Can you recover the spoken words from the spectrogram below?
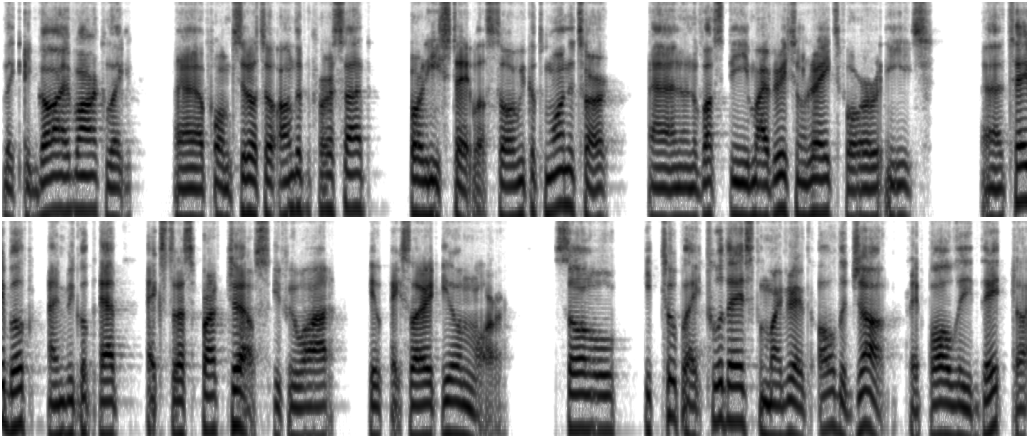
like a guide mark like uh, from zero to hundred percent for each table. So we could monitor and what's the migration rate for each uh, table, and we could add extra Spark jobs if we want to accelerate even more. So it took like two days to migrate all the jobs, like all the data.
